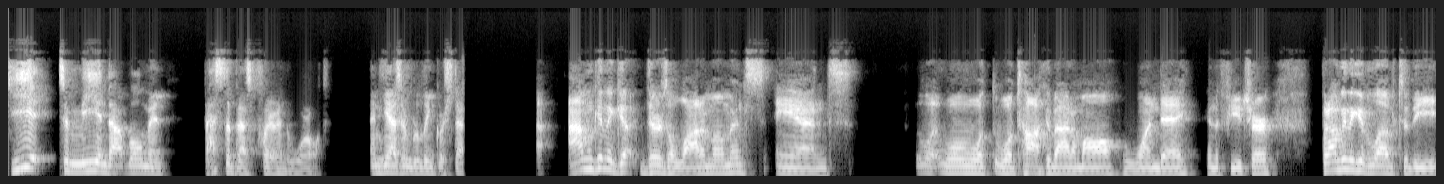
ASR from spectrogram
He to me in that moment, that's the best player in the world, and he hasn't relinquished that. I'm gonna go. There's a lot of moments, and we'll we'll, we'll talk about them all one day in the future. But I'm gonna give love to the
